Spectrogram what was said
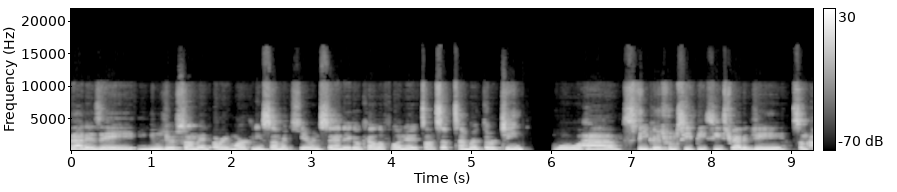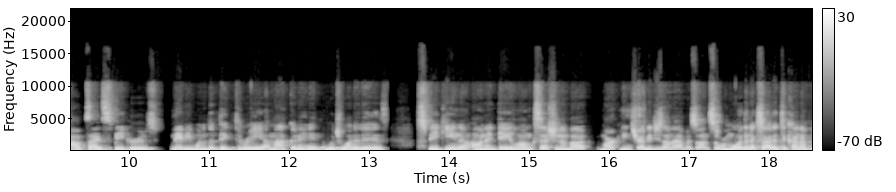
That is a user summit or a marketing summit here in San Diego, California. It's on September 13th. We'll have speakers from CPC Strategy, some outside speakers, maybe one of the big three. I'm not going to hint which one it is, speaking on a day long session about marketing strategies on Amazon. So we're more than excited to kind of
